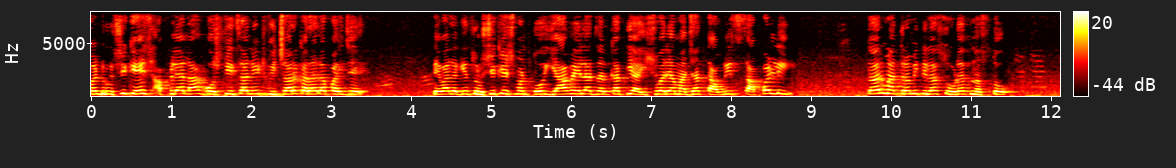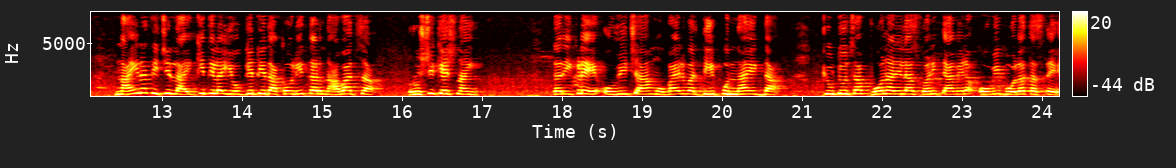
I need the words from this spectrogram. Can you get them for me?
पण ऋषिकेश आपल्याला गोष्टीचा नीट विचार करायला पाहिजे. तेव्हा लगेच ऋषिकेश म्हणतो या वेळेला जर का ती ऐश्वर्या माझ्या तावडीत सापडली तर मात्र मी तिला सोडत नसतो. नाही ना तिची लायकी तिला योग्य ती दाखवली तर नावाचा ऋषिकेश नाही. तर इकडे ओवीच्या मोबाईलवरती पुन्हा एकदा क्यूटूचा फोन आलेला असतो आणि त्यावेळेला ओवी बोलत असते.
